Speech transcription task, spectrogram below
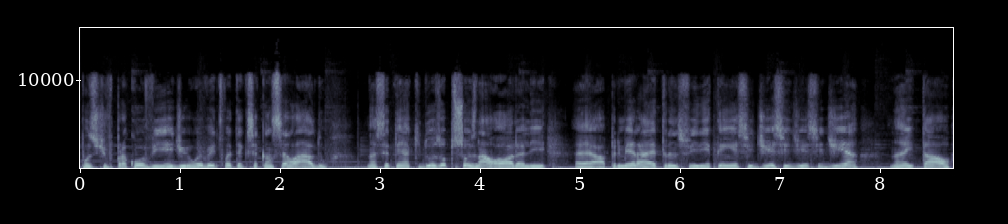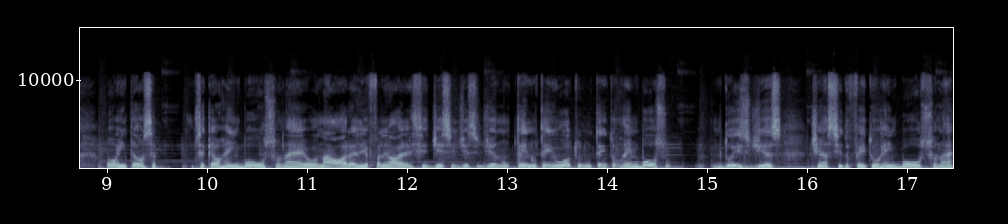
positivo para Covid e o evento vai ter que ser cancelado. Né? Você tem aqui duas opções na hora ali. É, a primeira é transferir, tem esse dia, esse dia, esse dia, né? E tal. Ou então você você quer o reembolso, né? Eu na hora ali falei, olha, esse dia, esse dia, esse dia não tem, não tem outro, não tem, então reembolso. Em dois dias tinha sido feito o reembolso, né?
